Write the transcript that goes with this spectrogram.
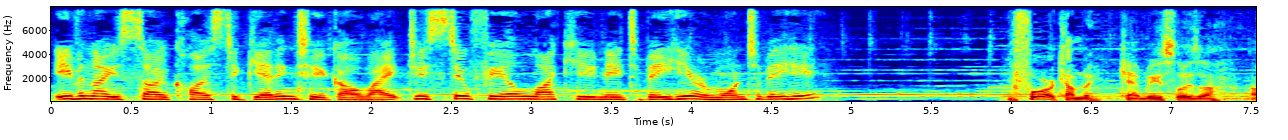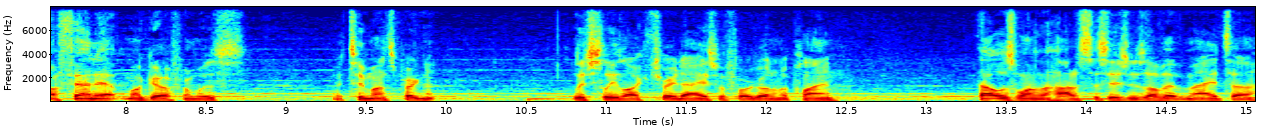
Even though you're so close to getting to your goal weight, do you still feel like you need to be here and want to be here? Before I come to Camp Biggest Loser, I found out my girlfriend was two months pregnant, literally like three days before I got on the plane. That was one of the hardest decisions I've ever made to,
